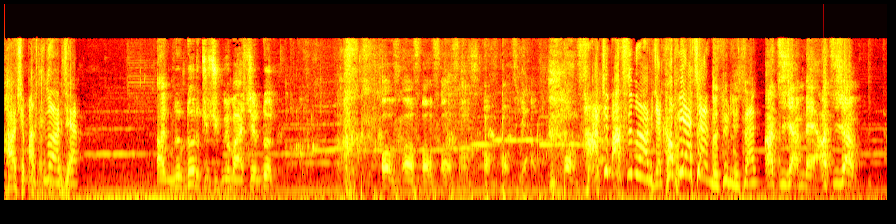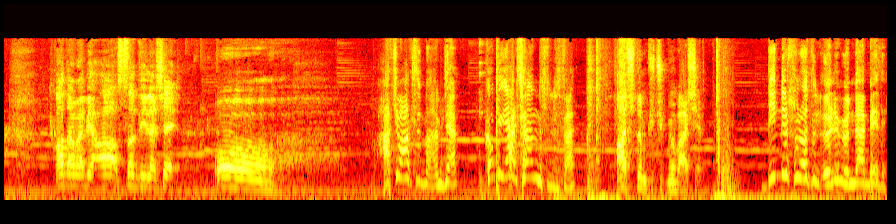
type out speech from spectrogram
Hakim Huxtable amca. Hadi dur, dur küçük mübaşir dur. Of of of of of of of ya. Of. Hakim Huxtable amca kapıyı açar mısın lütfen? Açacağım be açacağım. Adama bir ağız tadıyla şey. Oh. Hakim Huxtable amca kapıyı açar mısın lütfen? Açtım küçük mübaşir. Bin bir suratın ölümünden beri.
